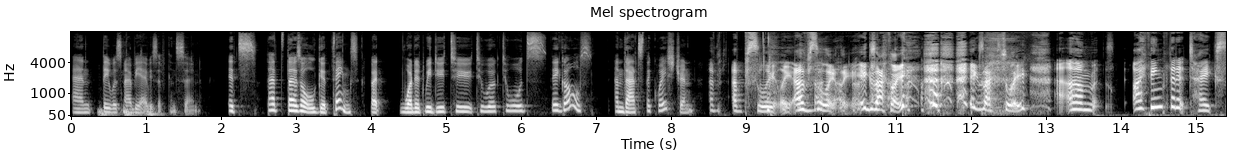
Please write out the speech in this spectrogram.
and there was no behaviors of concern. It's that those are all good things but what did we do to to work towards their goals and that's the question. Absolutely. Absolutely. exactly. exactly. Um, I think that it takes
